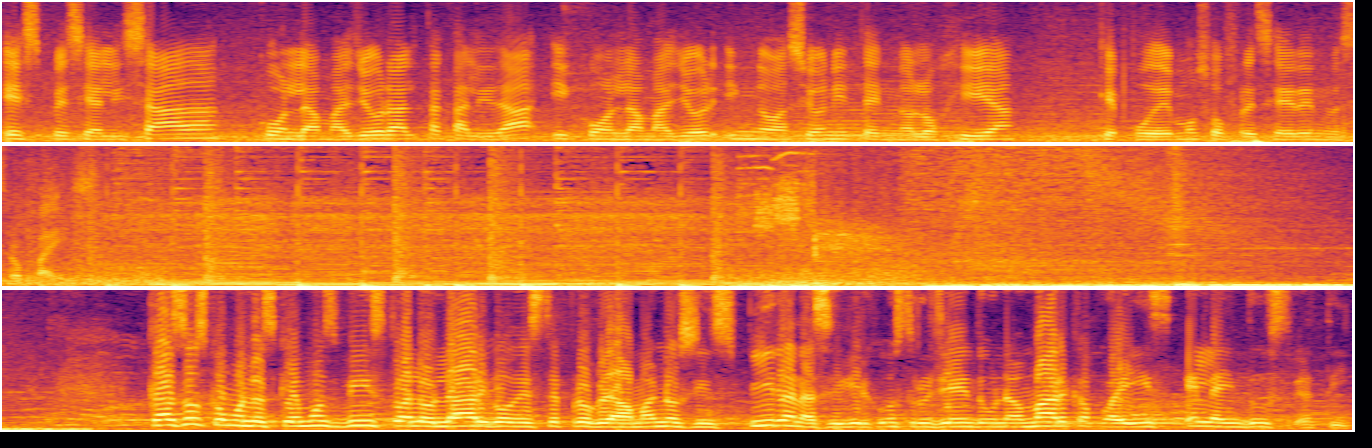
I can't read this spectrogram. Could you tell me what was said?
especializada con la mayor alta calidad y con la mayor innovación y tecnología que podemos ofrecer en nuestro país. Casos como los que hemos visto a lo largo de este programa nos inspiran a seguir construyendo una marca país en la industria TIC.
